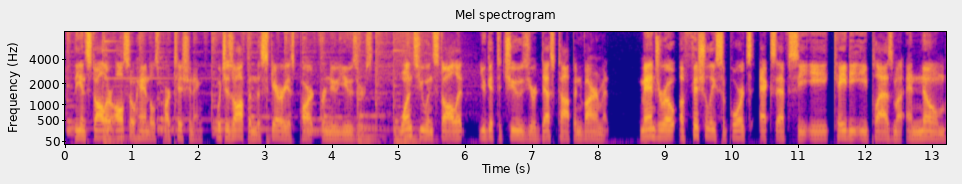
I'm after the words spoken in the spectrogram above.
The installer also handles partitioning, which is often the scariest part for new users. Once you install it, you get to choose your desktop environment. Manjaro officially supports XFCE, KDE Plasma, and GNOME,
